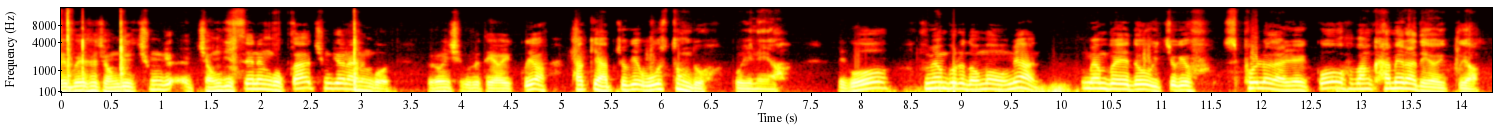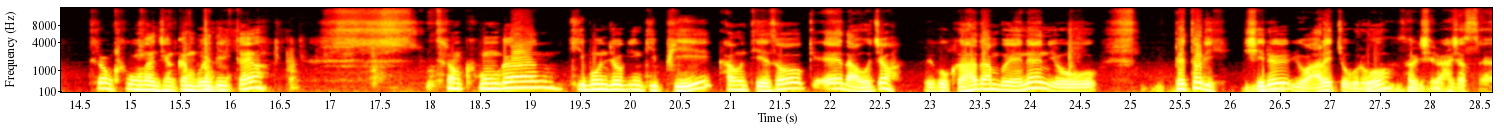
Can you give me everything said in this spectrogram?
외부에서 전기 충전 전기 쓰는 곳과 충전하는 곳 이런 식으로 되어 있고요. 바퀴 앞쪽에 오스통도 보이네요. 그리고 후면부로 넘어오면 후면부에도 위쪽에 후- 스포일러 달려 있고 후방 카메라 되어 있고요. 트렁크 공간 잠깐 보여드릴까요? 트렁크 공간 기본적인 깊이 카운티에서 꽤 나오죠. 그리고 그 하단부에는 요 배터리 실을 요 아래쪽으로 설치를 하셨어요.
